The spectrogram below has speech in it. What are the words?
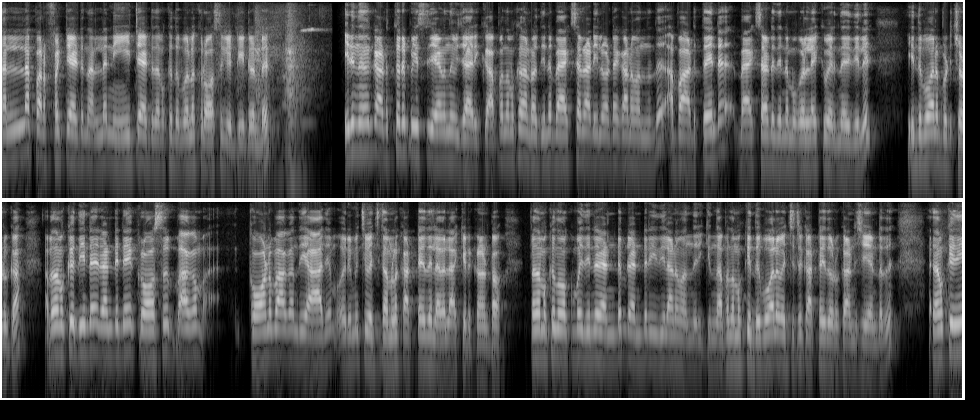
നല്ല പെർഫെക്റ്റ് ആയിട്ട് നല്ല നീറ്റായിട്ട് നമുക്ക് ഇതുപോലെ ക്രോസ് കിട്ടിയിട്ടുണ്ട്. ഇനി നിങ്ങൾക്ക് അടുത്തൊരു പീസ് ചെയ്യണമെന്ന് വിചാരിക്കുക. അപ്പോൾ നമുക്ക് കണ്ടോ ഇതിന്റെ ബാക്ക് സൈഡ് അടിയിലോട്ടേക്കാണ് വന്നത്. അപ്പോൾ അടുത്തതിന്റെ ബാക്ക് സൈഡ് ഇതിന്റെ മുകളിലേക്ക് വരുന്ന രീതിയിൽ ഇതുപോലെ പിടിച്ചു കൊടുക്കുക. അപ്പോൾ നമുക്ക് ഇതിന്റെ രണ്ടിന്റെയും ക്രോസ് ഭാഗം കോൺ ഭാഗം എന്ത് ആദ്യം ഒരുമിച്ച് വെച്ച് നമ്മൾ കട്ട് ചെയ്ത് ലെവലാക്കി എടുക്കണം കേട്ടോ. ഇപ്പം നമുക്ക് നോക്കുമ്പോൾ ഇതിന്റെ രണ്ടും രണ്ട് രീതിയിലാണ് വന്നിരിക്കുന്നത്. അപ്പോൾ നമുക്ക് ഇതുപോലെ വെച്ചിട്ട് കട്ട് ചെയ്ത് കൊടുക്കുകയാണ് ചെയ്യേണ്ടത്. നമുക്ക് ഇനി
